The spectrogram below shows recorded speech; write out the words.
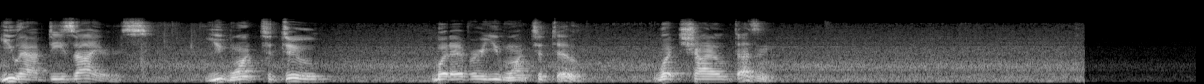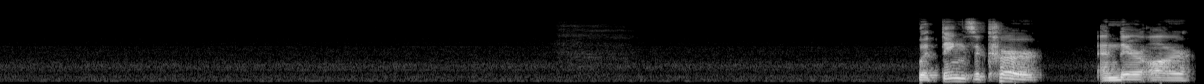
You have desires. You want to do whatever you want to do. What child doesn't? But things occur and there are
